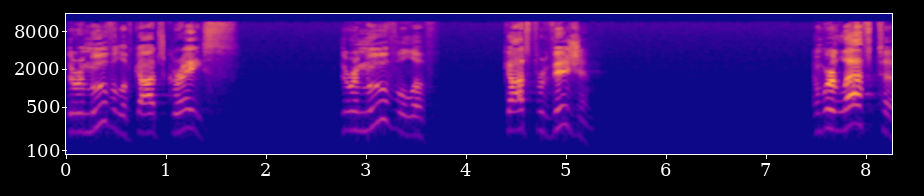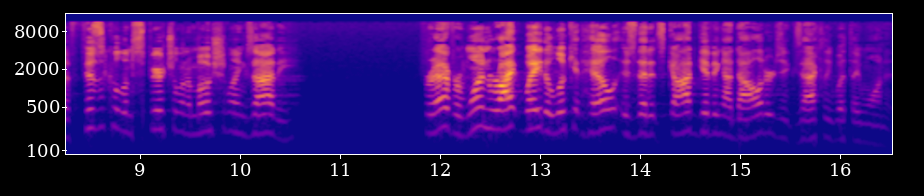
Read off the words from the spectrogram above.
the removal of God's grace, the removal of God's provision. And we're left to physical and spiritual and emotional anxiety forever. One right way to look at hell is that it's God giving idolaters exactly what they wanted.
